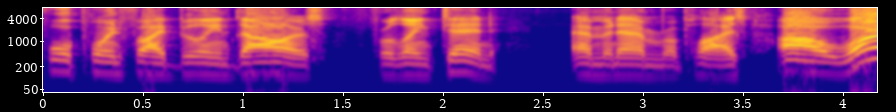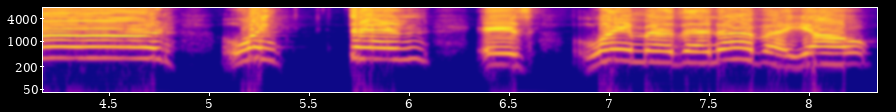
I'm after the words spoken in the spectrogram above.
$4.5 billion for LinkedIn. Eminem replies, A word! LinkedIn is lamer than ever, yo!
